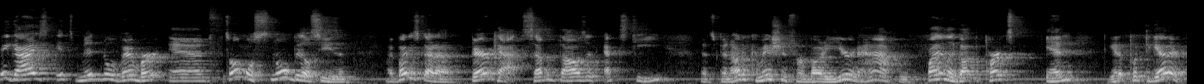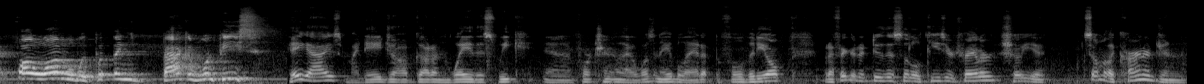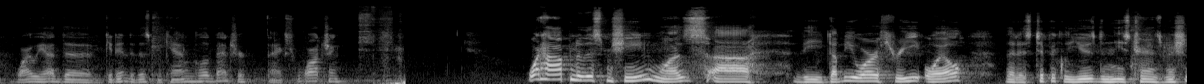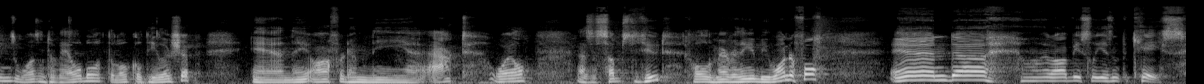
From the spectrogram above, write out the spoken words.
Hey guys, it's mid-November and it's almost snowmobile season. My buddy's got a Bearcat 7000 XT that's been out of commission for about a year and a half. We finally got the parts in to get it put together. Follow along while we put things back in one piece. Hey guys, my day job got in the way this week and unfortunately I wasn't able to edit the full video, but I figured I'd do this little teaser trailer, show you some of the carnage and why we had to get into this mechanical adventure. Thanks for watching. What happened to this machine was uh, the WR3 oil that is typically used in these transmissions wasn't available at the local dealership and they offered him the uh, ACT oil as a substitute. Told him everything would be wonderful and uh, well, that obviously isn't the case.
